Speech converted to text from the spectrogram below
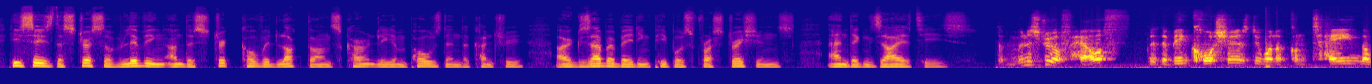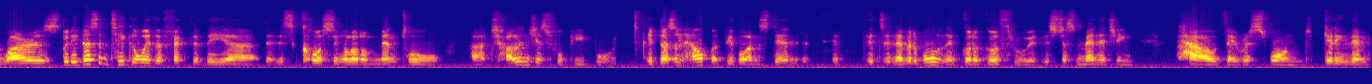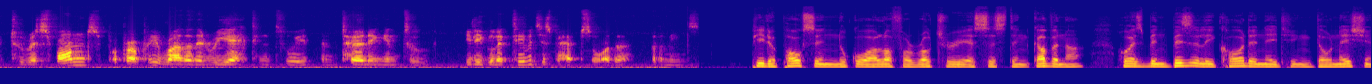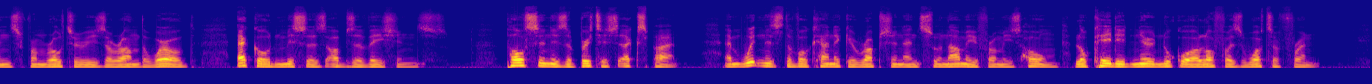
He says the stress of living under strict COVID lockdowns currently imposed in the country are exacerbating people's frustrations and anxieties. The Ministry of Health, they're being cautious, they want to contain the virus, but it doesn't take away the fact that, they, uh, that it's causing a lot of mental uh, challenges for people. It doesn't help, but people understand it, it, it's inevitable and they've got to go through it. It's just managing how they respond, getting them to respond appropriately rather than reacting to it and turning into illegal activities, perhaps, or other, other means. Peter Paulson, Nuku'alofa Rotary Assistant Governor, who has been busily coordinating donations from Rotaries around the world, echoed Missa's observations. Paulson is a British expat and witnessed the volcanic eruption and tsunami from his home, located near Nuku'alofa's waterfront.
